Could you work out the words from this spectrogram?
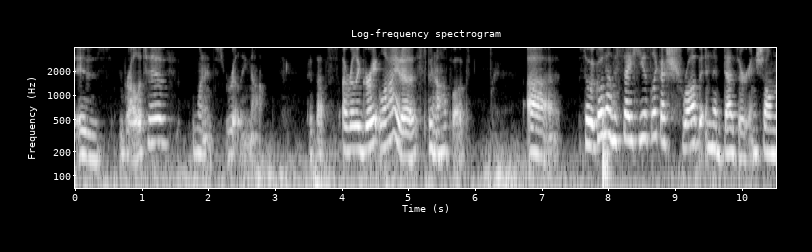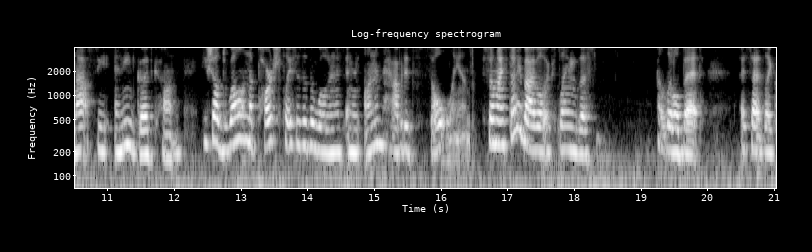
is relative when it's really not. Because that's a really great lie to spin off of. Uh, so it goes on to say, He is like a shrub in the desert and shall not see any good come. He shall dwell in the parched places of the wilderness and an uninhabited salt land. So my study Bible explains this a little bit. It says, like,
